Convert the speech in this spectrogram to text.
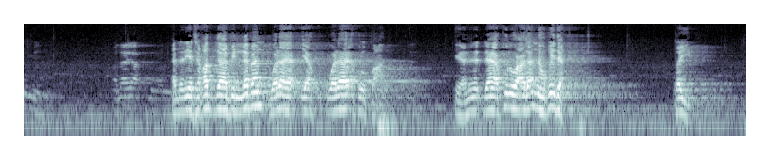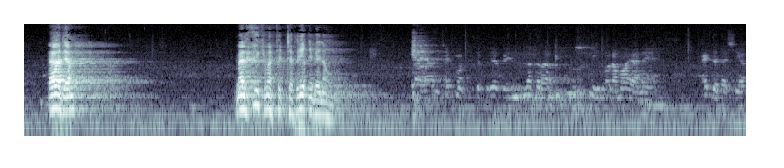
امه ولا ياكل الذي يتغذى باللبن ولا ولا يأكل الطعام. يعني لا يأكله على أنه غذاء. طيب. آدم ما الحكمة في التفريق بينهما؟ الحكمة في التفريق ذكر فيه العلماء يعني عدة أشياء.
